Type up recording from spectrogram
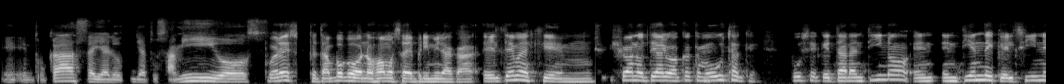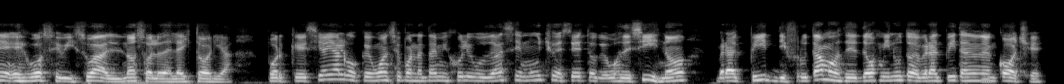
en, tu casa y a, tus amigos. Por eso, que tampoco nos vamos a deprimir acá. El tema es que mm, yo anoté algo acá que me gusta, que puse que Tarantino en- entiende que el cine es goce visual, no solo de la historia. Porque si hay algo que Once Upon a Time in Hollywood hace mucho es esto que vos decís, ¿no? Brad Pitt, disfrutamos de dos minutos de Brad Pitt andando en coche,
